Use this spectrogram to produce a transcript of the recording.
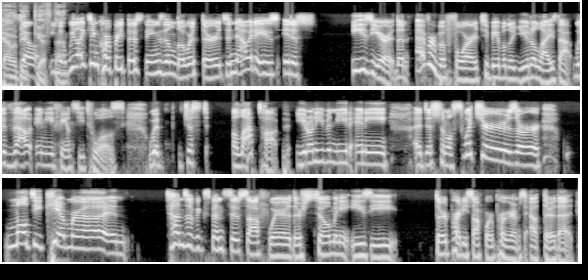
That would so, be a gift. You know, we like to incorporate those things in lower thirds. And nowadays it is easier than ever before to be able to utilize that without any fancy tools, with just a laptop. You don't even need any additional switchers or multi camera and tons of expensive software. There's so many easy third party software programs out there that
